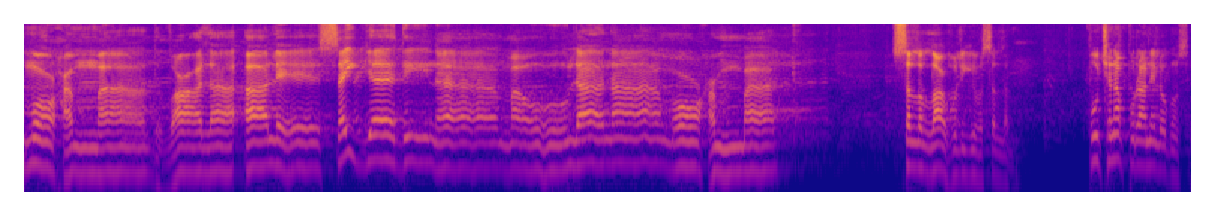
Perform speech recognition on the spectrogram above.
मोहम्मद वाला आले सैयदीना मौलाना मोहम्मद सल्लल्लाहु अलैहि वसल्लम। पूछना पुराने लोगों से।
